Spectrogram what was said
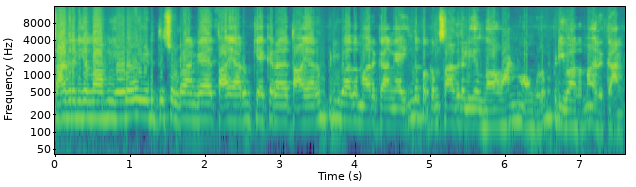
சாதரடி எல்லாரும் எவ்வளோ எடுத்து சொல்றாங்க. தாயாரும் கேட்குற தாயாரும் பிடிவாதமா இருக்காங்க. இந்த பக்கம் சாதரடி எல்லாம் அவங்களும் பிடிவாதமா இருக்காங்க.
